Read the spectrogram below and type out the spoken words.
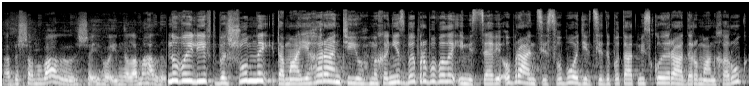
аби шанували лише його і не ламали. Новий ліфт безшумний та має гарантію. Механізм випробували і місцеві обранці, свободівці, депутат міської ради Роман Харук,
